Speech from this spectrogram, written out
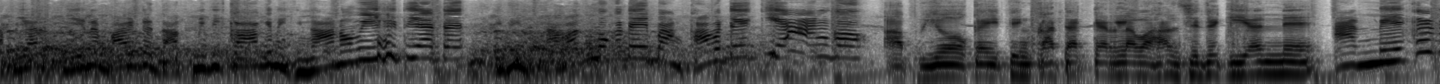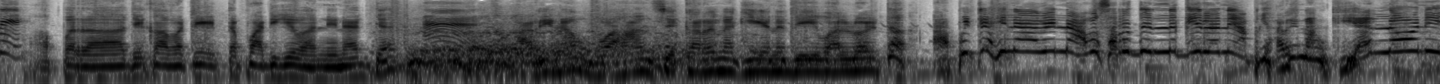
අපි අර තියෙන බයට දත් මිදි කාගෙන hina නොවී හිටියට ඉතින් තවත් මොකටේ බං කවටේ කියහන්කෝ. අපි ඕක ඉතින් කටක් කරලා වහන්සේට කියන්නේ අන්න ඒකනේ. අපරාධ කවටේට පඩි ගෙවන්නේ නැද්ද? හරිනම් වහන්සේ කරන කියන දේවල් වලට අපිට hina වෙන්න අවසර දෙන්න කියලානේ අපි හරිනම් කියන්න ඕනි.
